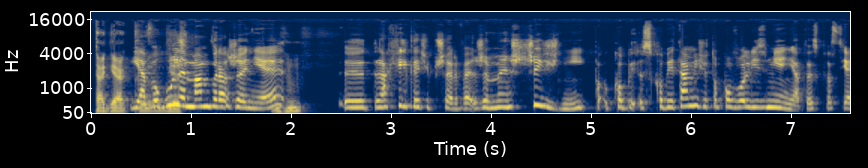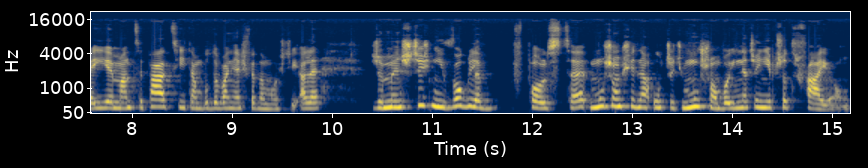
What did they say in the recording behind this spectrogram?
Tak jak... Ja w ogóle wiesz... mam wrażenie, mhm. Y, na chwilkę ci przerwę, że mężczyźni, z kobietami się to powoli zmienia, to jest kwestia i emancypacji, i tam budowania świadomości, ale że mężczyźni w ogóle w Polsce muszą się nauczyć, muszą, bo inaczej nie przetrwają.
